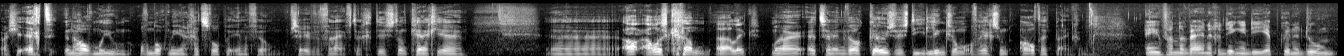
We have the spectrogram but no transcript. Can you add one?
Als je echt een half miljoen of nog meer gaat stoppen in een film, 57. Dus dan krijg je. Uh, alles kan, Alex. Maar het zijn wel keuzes die linksom of rechtsom altijd pijn gaan doen. Een van de weinige dingen die je hebt kunnen doen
